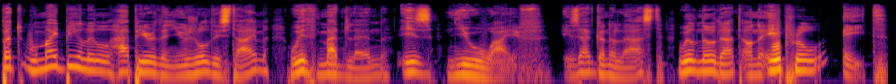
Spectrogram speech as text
but we might be a little happier than usual this time with Madeleine, his new wife. Is that gonna last? We'll know that on April 8th.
